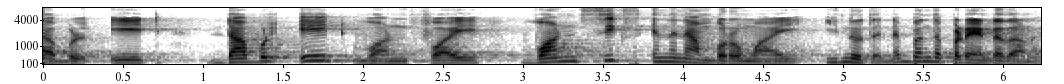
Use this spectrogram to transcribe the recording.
double eight double eight one five one six എന്ന നമ്പറുമായി ഇന്നു തന്നെ ബന്ധപ്പെടേണ്ടതാണ്.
